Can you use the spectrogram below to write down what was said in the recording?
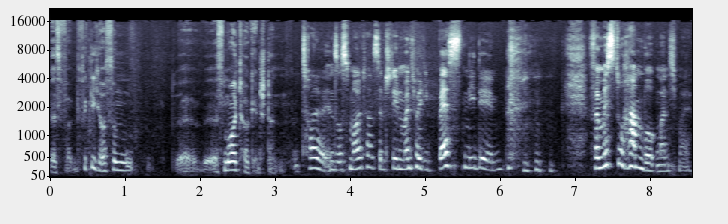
es war wirklich aus so einem äh, Smalltalk entstanden. Toll, in so Smalltalks entstehen manchmal die besten Ideen. Vermisst du Hamburg manchmal?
